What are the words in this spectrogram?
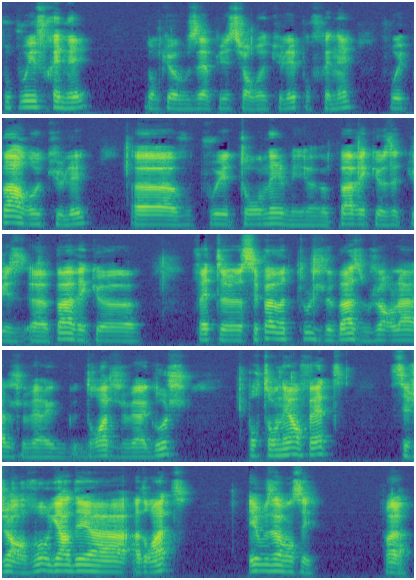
Vous pouvez freiner. Donc, euh, vous appuyez sur reculer pour freiner. Vous pouvez pas reculer. Vous pouvez tourner, mais pas avec ZQS, pas avec. en fait, c'est pas votre touche de base où genre là, je vais à droite, je vais à gauche. Pour tourner, en fait, c'est genre vous regardez à, droite et vous avancez. Voilà.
